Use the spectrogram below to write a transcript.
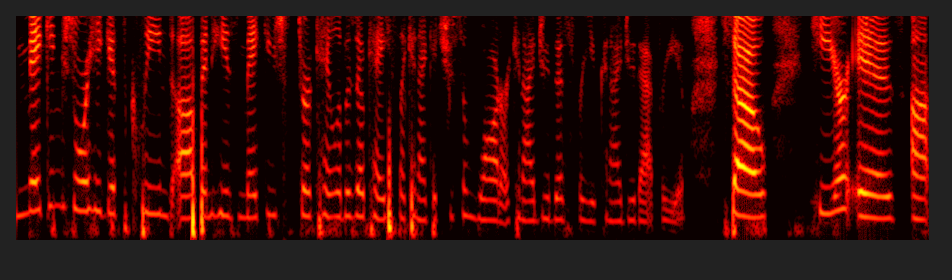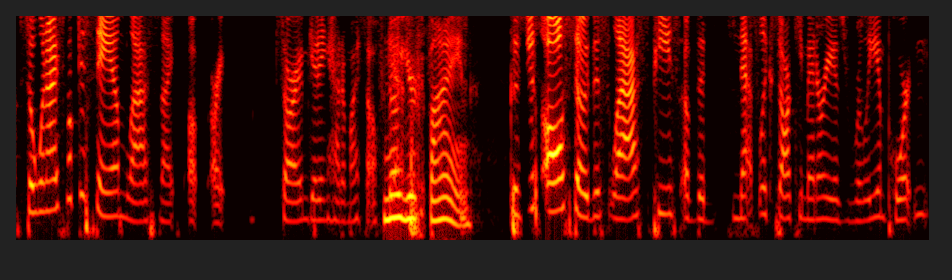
making sure he gets cleaned up and he's making sure Caleb is okay. He's like, Can I get you some water? Can I do this for you? Can I do that for you? So here is uh, so when I spoke to Sam last night, oh, all right, sorry, I'm getting ahead of myself. No, again. you're fine. because this also this last piece of the Netflix documentary is really important.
